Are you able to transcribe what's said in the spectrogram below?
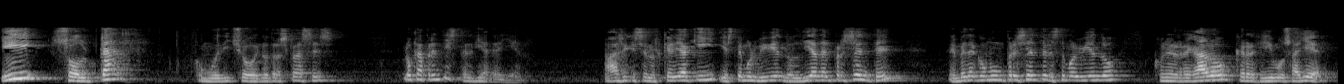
Y soltar, como he dicho en otras clases, lo que aprendiste el día de ayer. Así que se nos quede aquí y estemos viviendo el día del presente, en vez de como un presente, lo estemos viviendo con el regalo que recibimos ayer,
